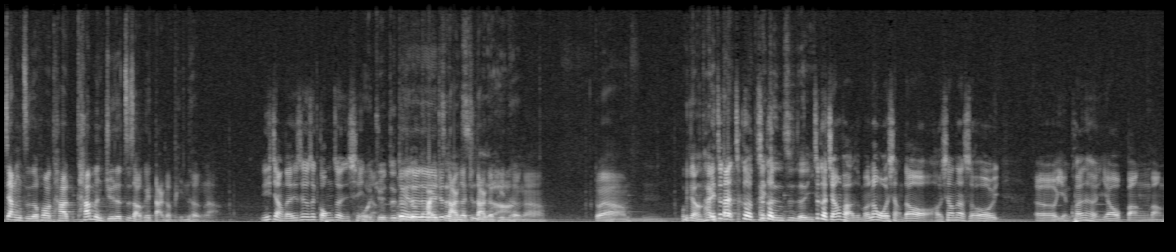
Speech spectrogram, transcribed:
这样子的话，他他们觉得至少可以打个平衡啦。你讲的就是公正性，我觉得对对对，就打个就打个平衡啊。对啊，嗯，我讲太这个这个这个政治的这个讲法，怎么让我想到好像那时候呃严宽很要帮忙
